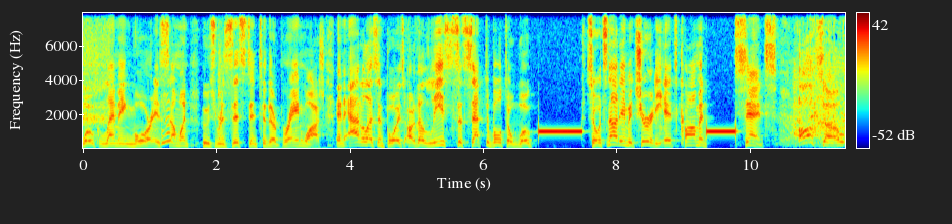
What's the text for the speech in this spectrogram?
woke lemming more is someone who's resistant to their brainwash. And adolescent boys are the least susceptible to woke. So it's not immaturity, it's common sense. Also,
